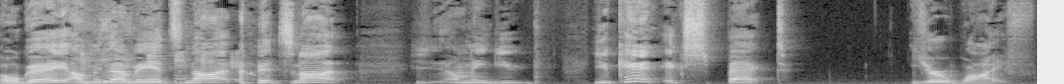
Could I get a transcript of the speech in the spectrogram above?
Okay, I mean, I mean, it's not, it's not. I mean, you you can't expect your wife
